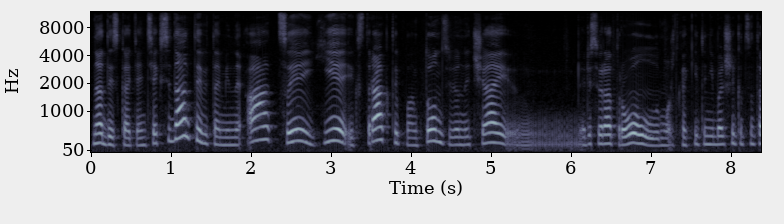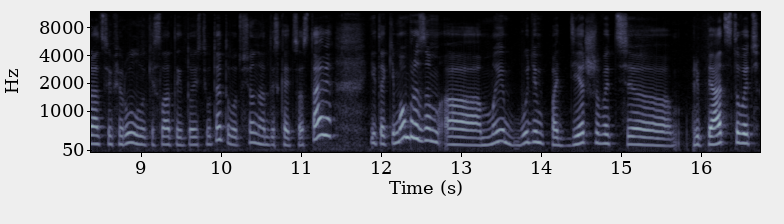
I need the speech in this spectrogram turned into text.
Надо искать антиоксиданты, витамины А, С, Е, экстракты, планктон, зеленый чай, ресвератрол, может какие-то небольшие концентрации феруловой кислоты. То есть вот это вот все надо искать в составе. И таким образом э, мы будем поддерживать, э, препятствовать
